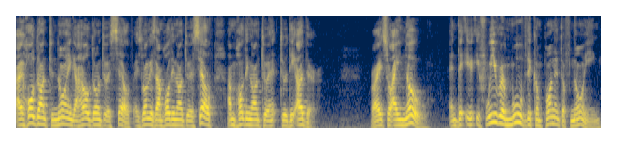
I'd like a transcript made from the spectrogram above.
I hold on to knowing, I hold on to a self. As long as I'm holding on to a self, I'm holding on to, a, to the other. Right? So I know. And the, if we remove the component of knowing,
